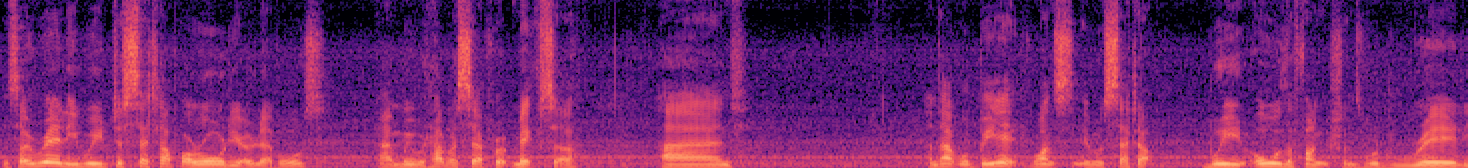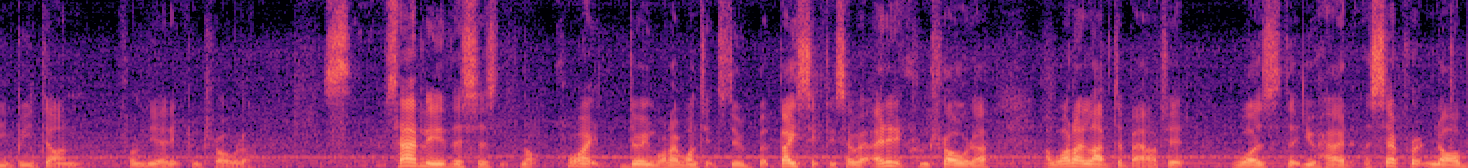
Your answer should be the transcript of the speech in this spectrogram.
And so really we just set up our audio levels and we would have a separate mixer and and that would be it. Once it was set up, we all the functions would really be done from the edit controller. Sadly, this is not quite doing what I want it to do, but basically, so edit controller, and what I loved about it was that you had a separate knob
